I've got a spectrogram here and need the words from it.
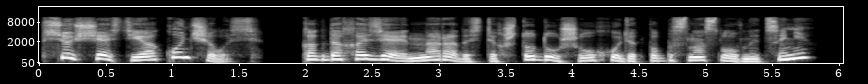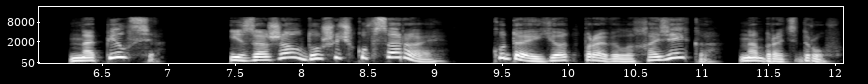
Все счастье окончилось, когда хозяин на радостях, что души уходят по баснословной цене, напился и зажал душечку в сарае, куда ее отправила хозяйка набрать дров.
